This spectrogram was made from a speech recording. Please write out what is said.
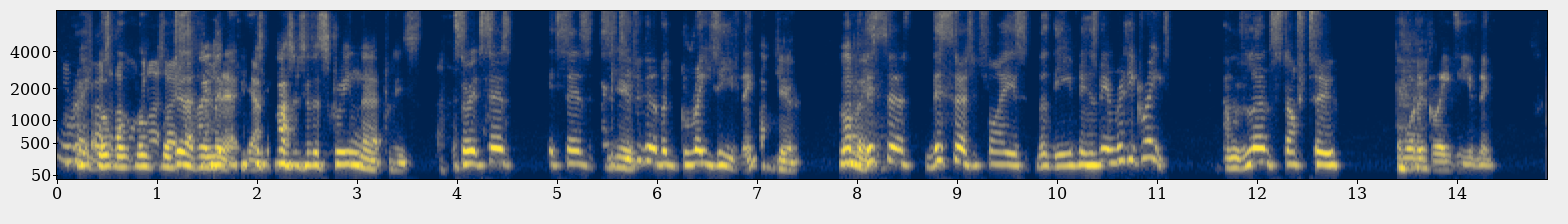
We'll Great. refer We'll, to that we'll, we'll, we'll do that in a minute. Yeah. Just pass it to the screen there, please. So it says it says Thank you. certificate of a great evening. Thank you. Lovely. This uh, this certifies that the evening has been really great, and we've learned stuff too. What a great evening!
